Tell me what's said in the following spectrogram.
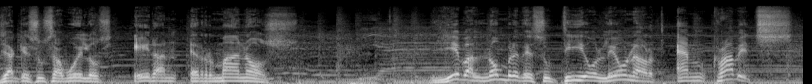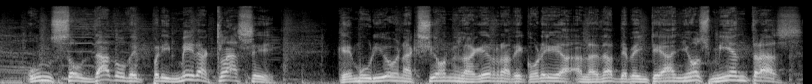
ya que sus abuelos eran hermanos. Lleva el nombre de su tío Leonard M. Kravitz, un soldado de primera clase que murió en acción en la guerra de Corea a la edad de 20 años mientras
